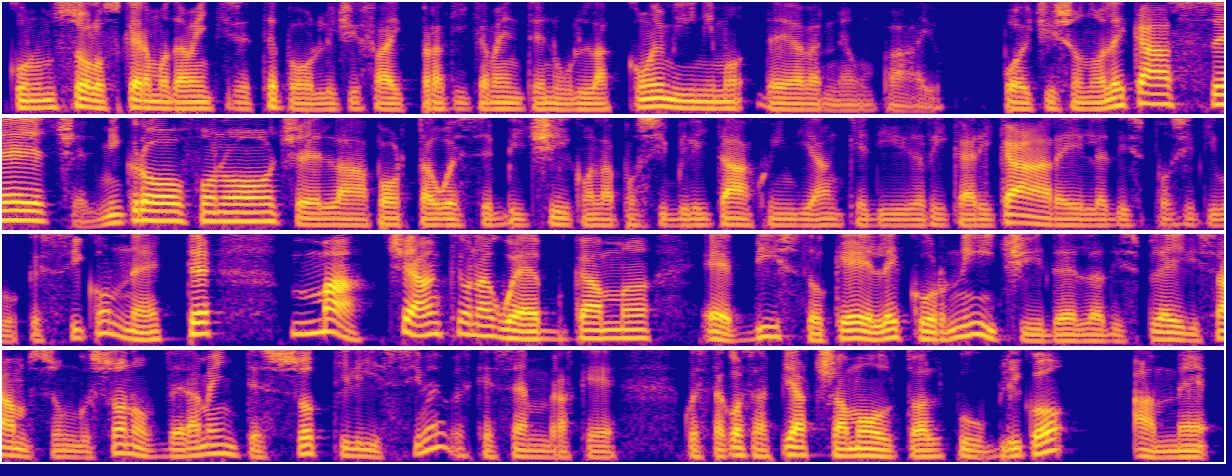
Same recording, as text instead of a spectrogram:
con un solo schermo da 27 pollici fai praticamente nulla. Come minimo devi averne un paio poi ci sono le casse, c'è il microfono, c'è la porta USB-C con la possibilità quindi anche di ricaricare il dispositivo che si connette, ma c'è anche una webcam. E visto che le cornici del display di Samsung sono veramente sottilissime, perché sembra che questa cosa piaccia molto al pubblico, a me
